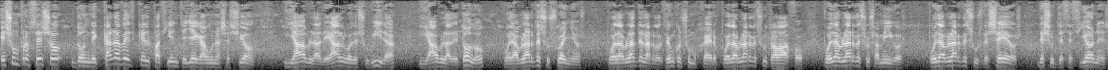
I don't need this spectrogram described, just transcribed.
Es un proceso donde cada vez que el paciente llega a una sesión y habla de algo de su vida, y habla de todo, puede hablar de sus sueños, puede hablar de la relación con su mujer, puede hablar de su trabajo, puede hablar de sus amigos, puede hablar de sus deseos, de sus decepciones,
